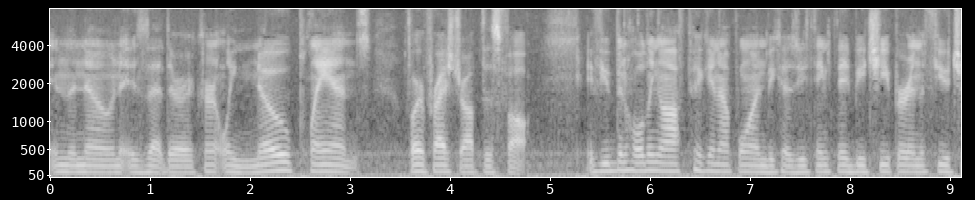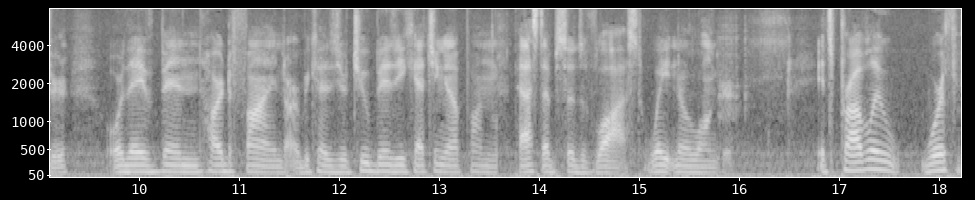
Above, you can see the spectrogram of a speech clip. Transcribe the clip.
in the known is that there are currently no plans for a price drop this fall. If you've been holding off picking up one because you think they'd be cheaper in the future, or they've been hard to find, or because you're too busy catching up on past episodes of Lost, wait no longer. It's probably worth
